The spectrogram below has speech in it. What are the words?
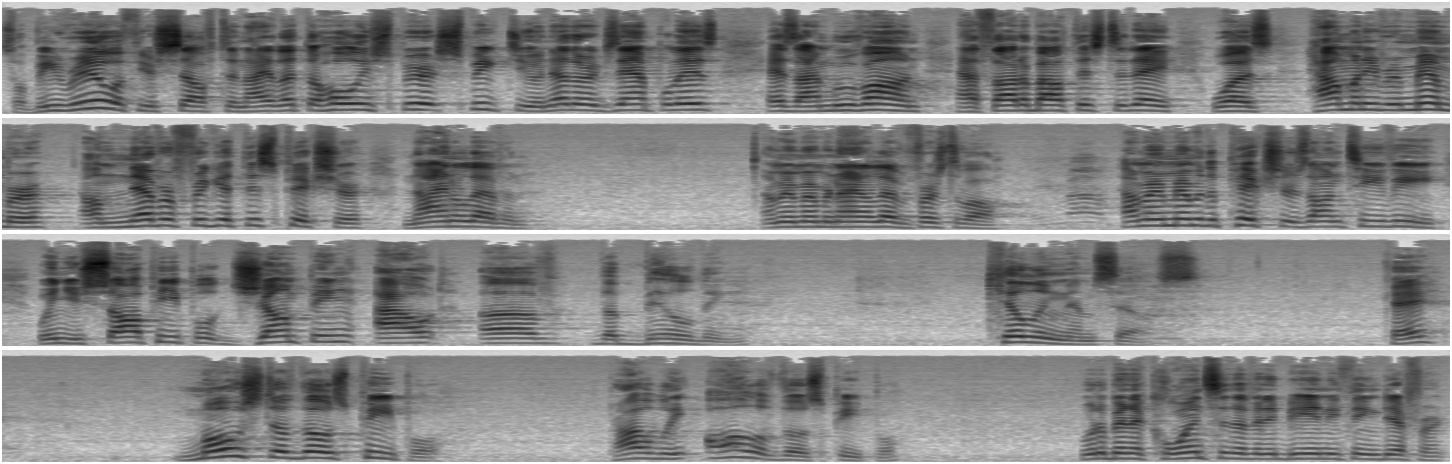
So be real with yourself tonight. Let the Holy Spirit speak to you. Another example is, as I move on, and I thought about this today, was how many remember, I'll never forget this picture, 9 11. I remember 9 11, first of all. How many remember the pictures on TV when you saw people jumping out of the building, killing themselves? Okay? Most of those people, probably all of those people, would have been a coincidence if it'd be anything different,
